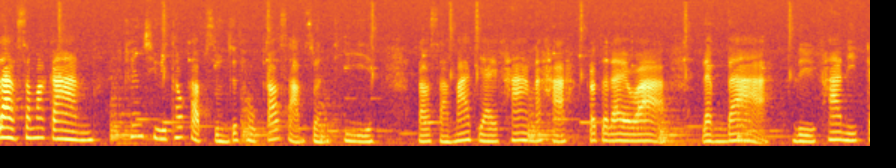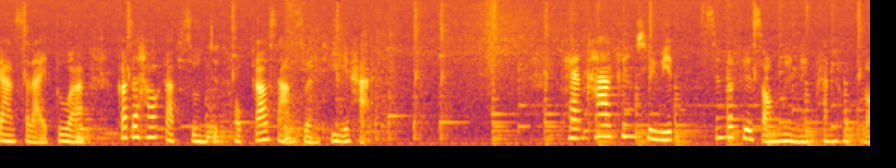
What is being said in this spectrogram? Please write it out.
จากสมการครึ่งชีวิตเท่ากับ 0.693 ส่วน t เราสามารถย้ายข้างนะคะ ก็จะได้ว่าแลมดาหรือค่านิดการสลายตัว ก็จะเท่ากับ 0.693 ส่วน t ค่ะ แทนค่าครึ่งชีวิตซึ่งก็คือ 21,600 ล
